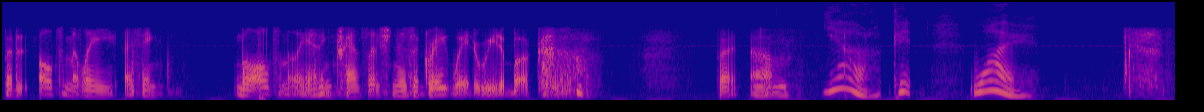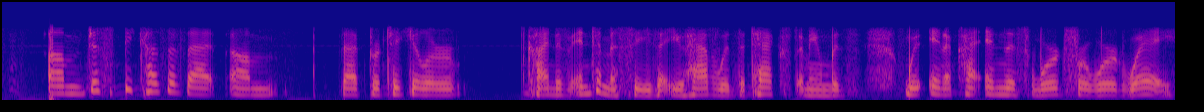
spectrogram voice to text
but ultimately, I think, well, ultimately, I think translation is a great way to read a book. but um, yeah. Can, why? um, just because of that um, that particular kind of intimacy that you have with the text. I mean, with, with in a in this word for word way.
